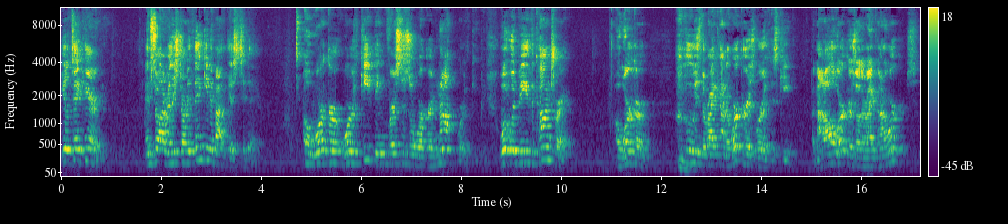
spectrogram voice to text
He'll take care of you. And so I really started thinking about this today. A worker worth keeping versus a worker not worth keeping. What would be the contrary? A worker who is the right kind of worker is worth his keep. But not all workers are the right kind of workers.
